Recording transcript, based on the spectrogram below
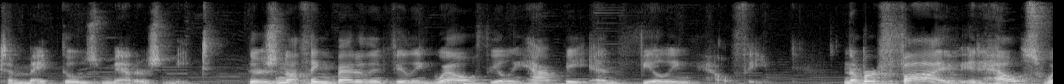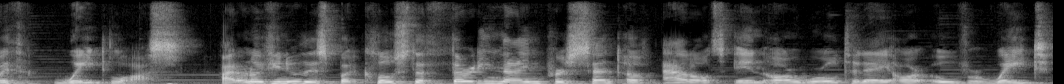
to make those matters meet. There's nothing better than feeling well, feeling happy, and feeling healthy. Number five, it helps with weight loss. I don't know if you knew this, but close to 39% of adults in our world today are overweight.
